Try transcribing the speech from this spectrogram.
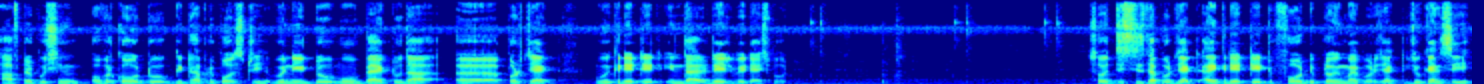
After pushing our code to github repository we need to move back to the uh, project we created in the railway dashboard. So this is the project i created for deploying my project. You can see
